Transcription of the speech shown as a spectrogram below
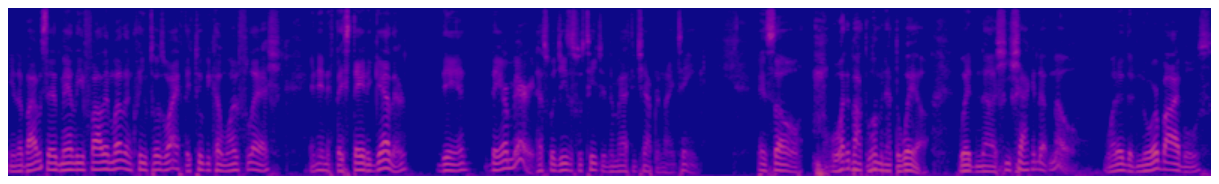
You know, the Bible says, "Man leave father and mother and cleave to his wife; they two become one flesh." And then if they stay together, then they are married. That's what Jesus was teaching in Matthew chapter 19. And so, what about the woman at the well? When uh, she shacking up? No. One of the newer Bibles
